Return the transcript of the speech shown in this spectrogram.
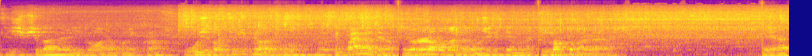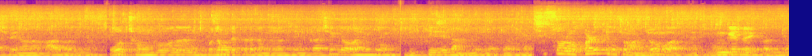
20시간을 이동하다 보니까 옷이 너무 찝찝해가지고 이렇게 빨면 돼요. 열으려고 만든 옷이기 때문에 금방 또 말라요. 내일 아침에 일어나 빠르거든요. 옷 정보는 고정 댓글에 남겨놓을 테니까 챙겨가지고 믿기지가 않는 여자. 칫솔은 퀄리티가 좀 안 좋은 것 같아. 뭉개져 있거든요.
